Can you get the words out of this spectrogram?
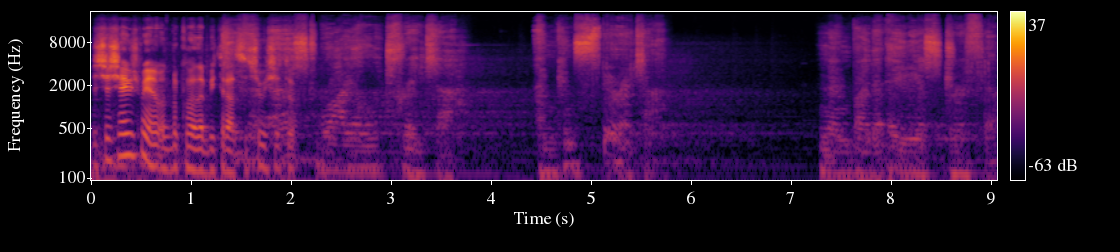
Przecież ja już miałem odblokować arbitrację, czy mi się to... and conspirator, known by the alias Drifter.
